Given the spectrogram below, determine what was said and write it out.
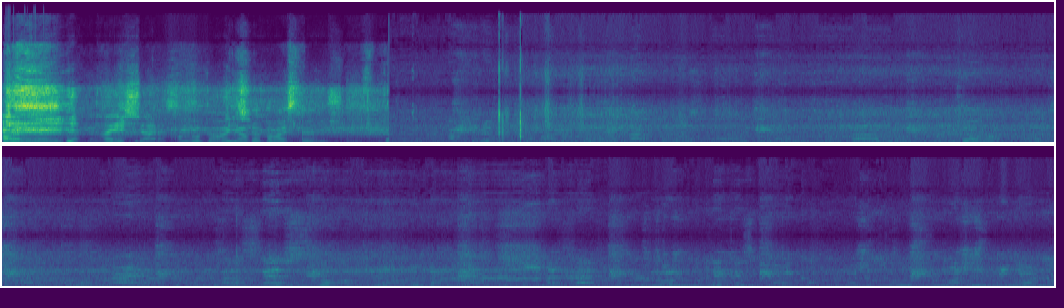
Давай ще раз. Ну давай я. Все, давай следующий. Цього? Зараз скажеш стоп абсолютно Без разниці. Може бути якась двойка, може тут, може п'ятерка.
